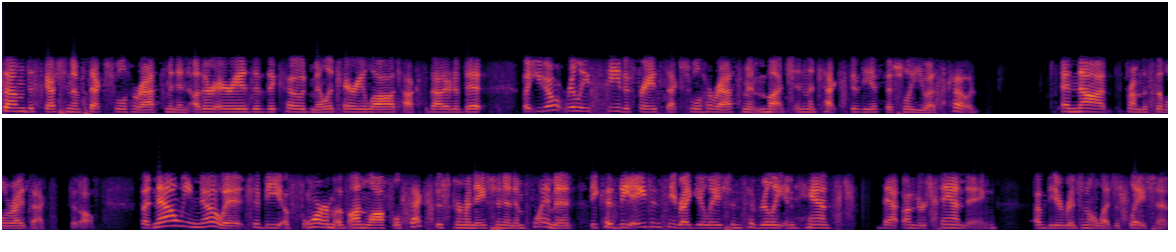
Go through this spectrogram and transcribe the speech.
some discussion of sexual harassment in other areas of the code. Military law talks about it a bit, but you don't really see the phrase sexual harassment much in the text of the official U.S. code and not from the Civil Rights Act at all. But now we know it to be a form of unlawful sex discrimination in employment because the agency regulations have really enhanced that understanding of the original legislation.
